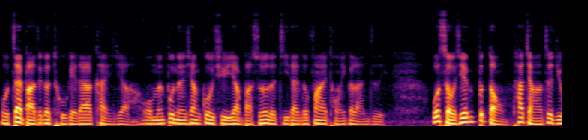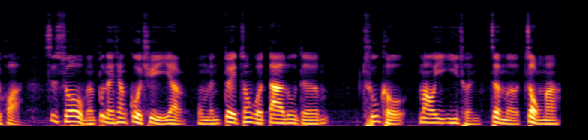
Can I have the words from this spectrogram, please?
我再把这个图给大家看一下。我们不能像过去一样把所有的鸡蛋都放在同一个篮子里。我首先不懂他讲的这句话，是说我们不能像过去一样，我们对中国大陆的出口贸易依存这么重吗？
